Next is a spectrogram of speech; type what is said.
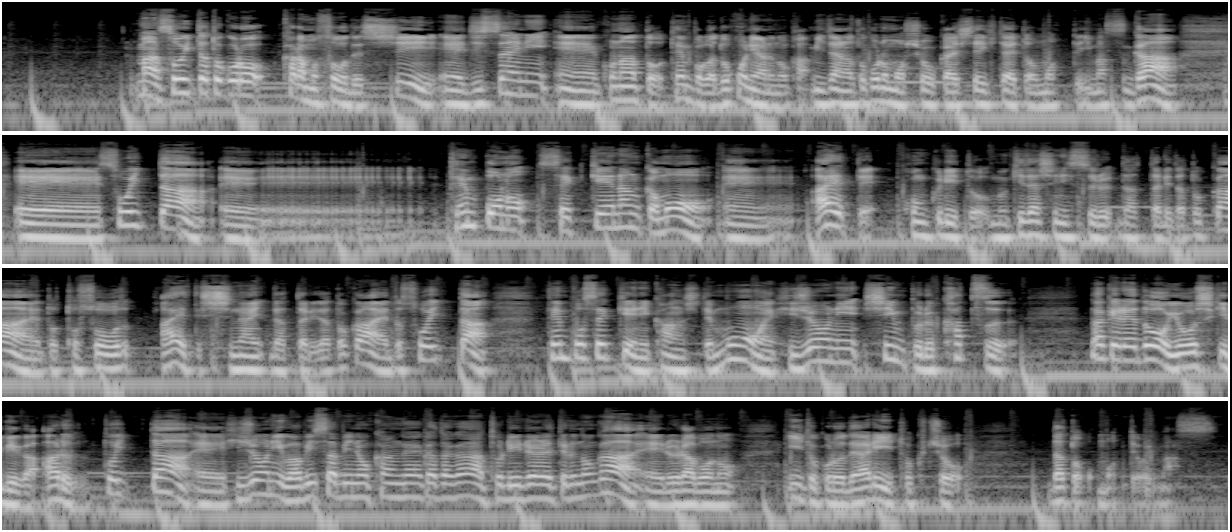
まあそういったところからもそうですし、えー、実際に、えー、この後店舗がどこにあるのかみたいなところも紹介していきたいと思っていますが、えー、そういった、えー、店舗の設計なんかも、えー、あえてコンクリートを剥き出しにするだったりだとか、えっ、ー、と、塗装をあえてしないだったりだとか、えっ、ー、と、そういった店舗設計に関しても非常にシンプルかつ、だけれど様式美があるといった、えー、非常にわびさびの考え方が取り入れられているのが、えー、ルラボのいいところであり特徴だと思っております。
